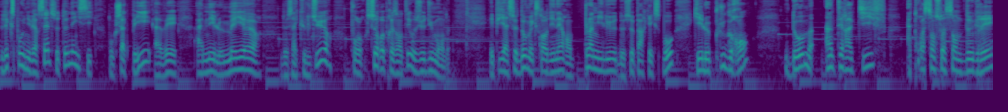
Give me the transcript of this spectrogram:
l'Expo universelle se tenait ici. Donc chaque pays avait amené le meilleur de sa culture pour se représenter aux yeux du monde. Et puis il y a ce dôme extraordinaire en plein milieu de ce parc expo qui est le plus grand dôme interactif à 360 degrés.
